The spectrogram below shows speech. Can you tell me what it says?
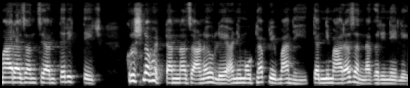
महाराजांचे आंतरिक तेज कृष्ण भट्टांना जाणवले आणि मोठ्या प्रेमाने त्यांनी महाराजांना घरी नेले.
